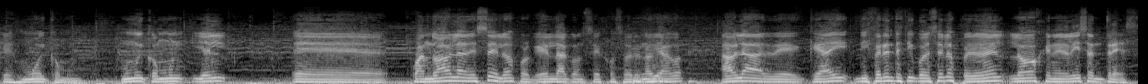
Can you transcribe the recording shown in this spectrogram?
que es muy común, muy común. Y él, eh, cuando habla de celos, porque él da consejos sobre noviazgo, habla de que hay diferentes tipos de celos, pero él lo generaliza en tres.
